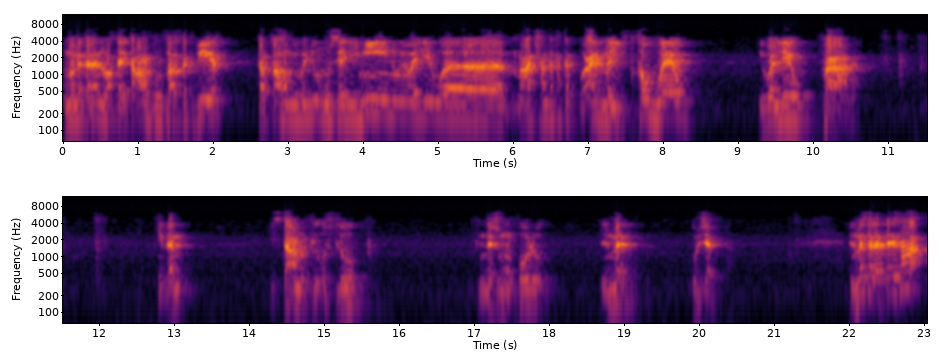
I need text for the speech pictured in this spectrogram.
هما مثلا وقت يتعرضوا لضغط كبير تلقاهم يوليوا مسالمين ويوليوا آه، ما عادش عندهم حتى وعندما يتقووا يوليوا فراعنة. اذا يستعملوا في أسلوب نجم نقولوا المد والجذب المسألة التاسعة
